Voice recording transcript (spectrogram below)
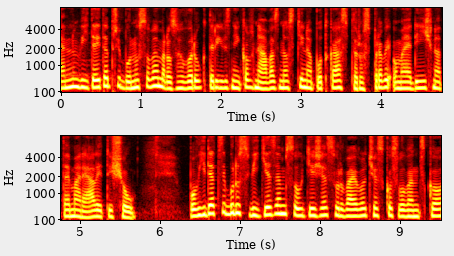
Den, vítejte při bonusovém rozhovoru, který vznikl v návaznosti na podcast Rozpravy o médiích na téma reality show. Povídat si budu s vítězem soutěže Survival Československo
